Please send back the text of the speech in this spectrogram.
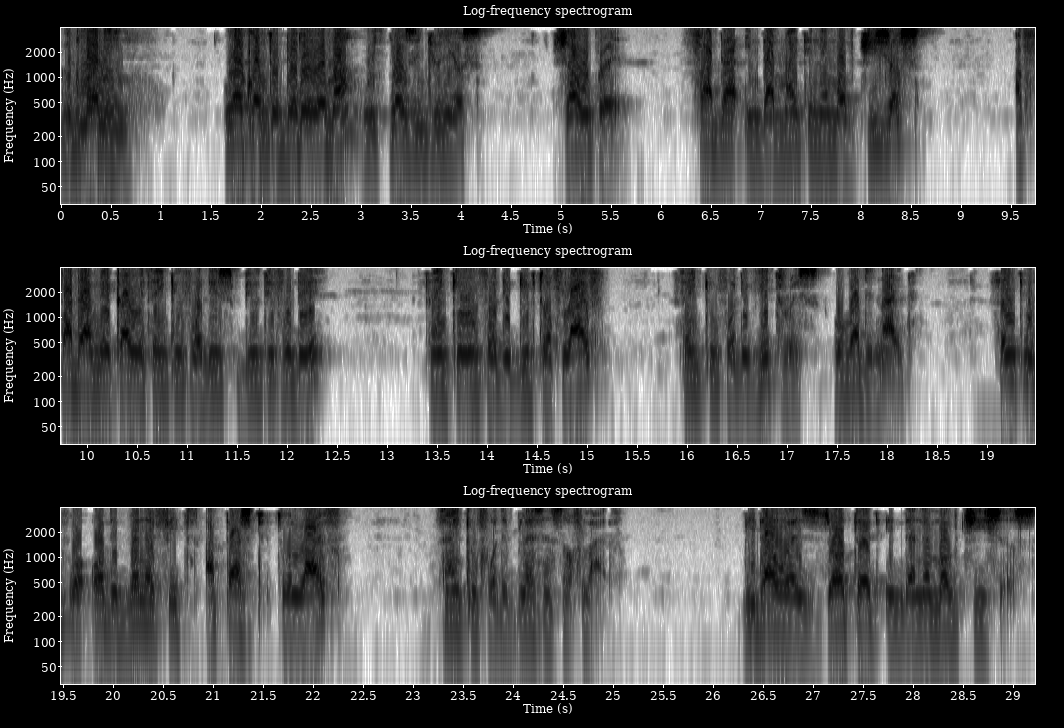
Good morning. Welcome to Daily Rhema with Johnson Julius. Shall we pray? Father, in the mighty name of Jesus, our Father Maker, we thank you for this beautiful day. Thank you for the gift of life. Thank you for the victories over the night. Thank you for all the benefits attached to life. Thank you for the blessings of life. Be thou exalted in the name of Jesus.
